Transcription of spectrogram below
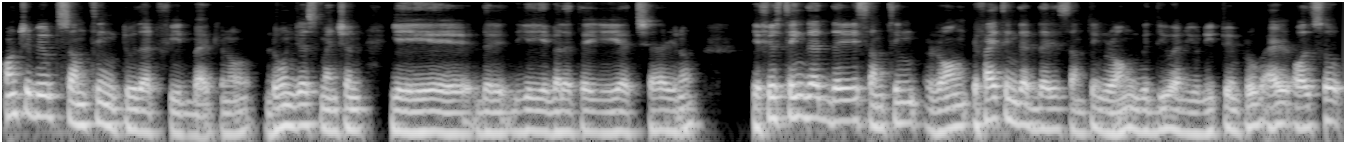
contribute something to that feedback you know. Don't just mention ye ye ye ye ye acha you know. If you think that there is something wrong if i think that there is something wrong with you and you need to improve i'll also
